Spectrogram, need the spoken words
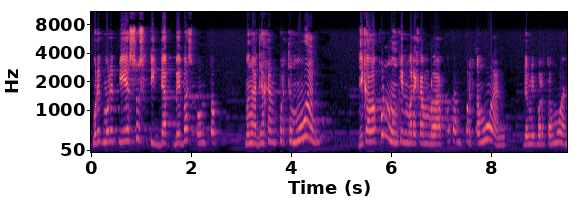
Murid-murid Yesus tidak bebas untuk mengadakan pertemuan. Jikalaupun mungkin mereka melakukan pertemuan demi pertemuan,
